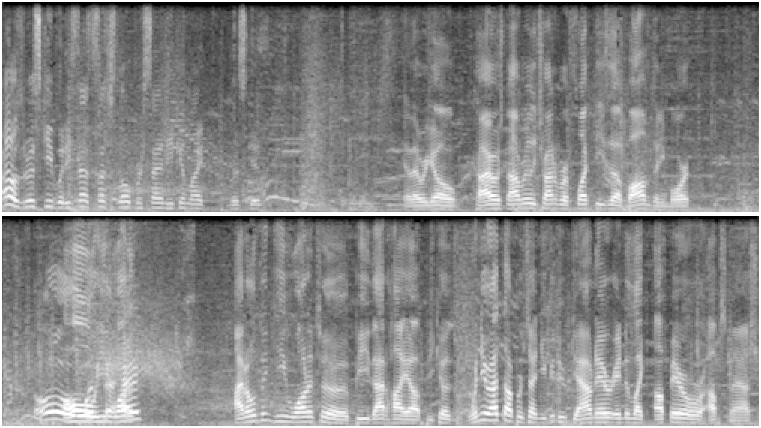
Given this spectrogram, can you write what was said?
That was risky, but he's at such low percent he can like risk it. Yeah, there we go. Kyros not really trying to reflect these uh, bombs anymore. Oh, oh, what he the wanted. heck? I don't think he wanted to be that high up because when you're at that percent, you can do down air into like up air or up smash.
